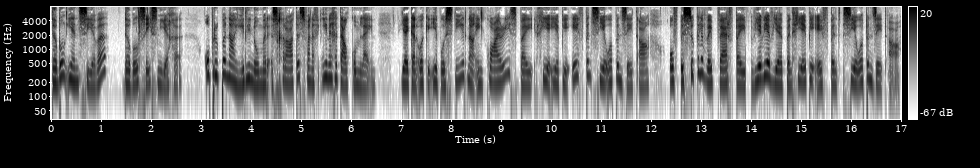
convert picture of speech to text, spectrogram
117 669. Oproepe na hierdie nommer is gratis vanaf enige Telkomlyn. Jy kan ook 'n e-pos stuur na enquiries@gepf.co.za of besoek hulle webwerf by www.gepf.co.za.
